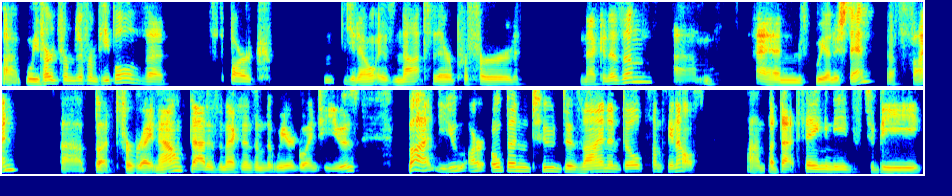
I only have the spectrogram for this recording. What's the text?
Uh, we've heard from different people that Spark, you know, is not their preferred mechanism. Um, and we understand that's fine. Uh, but for right now, that is the mechanism that we are going to use. But you are open to design and build something else. Um, but that thing needs to be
